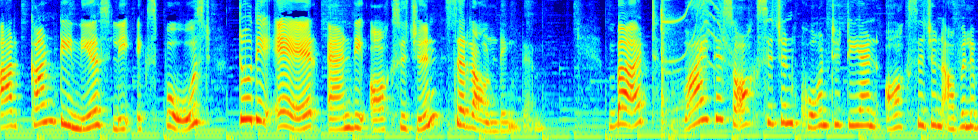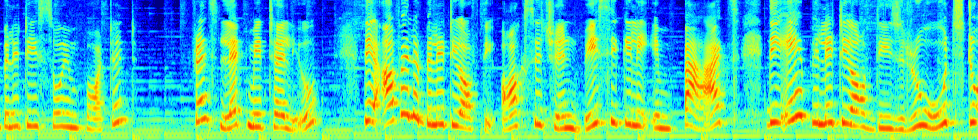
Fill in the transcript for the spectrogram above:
are continuously exposed to the air and the oxygen surrounding them. But why this oxygen quantity and oxygen availability is so important? Friends, let me tell you, the availability of the oxygen basically impacts the ability of these roots to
